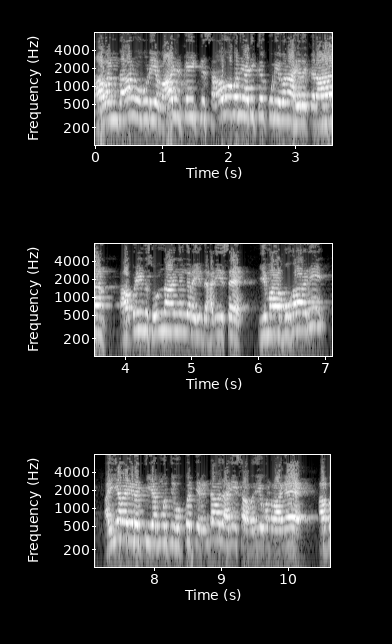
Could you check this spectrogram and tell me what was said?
அவன்தான் உங்களுடைய வாழ்க்கைக்கு சாவுபனை அடிக்கக்கூடியவனாக இருக்கிறான் அப்படின்னு சொன்னாங்கிற இந்த ஹதீச இமா புகாரி ஐயாயிரத்தி இருநூத்தி முப்பத்தி ரெண்டாவது ஹதீஸா பதிவு பண்றாங்க. அப்ப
